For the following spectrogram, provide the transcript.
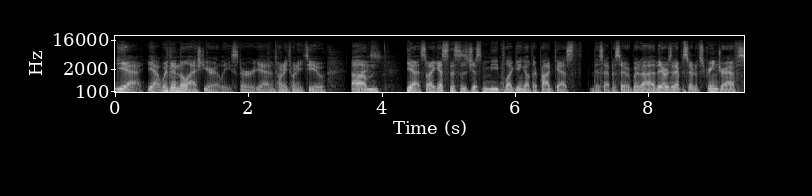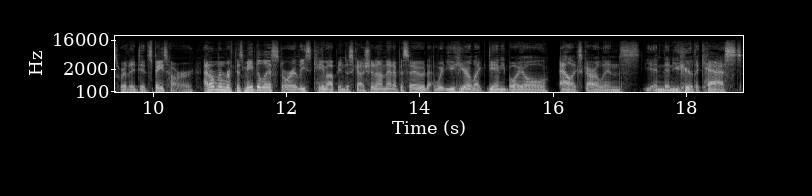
Yeah, yeah, within the last year at least, or yeah, in 2022. Um, Nice. Yeah, so I guess this is just me plugging other podcasts this episode, but uh, there was an episode of Screen Drafts where they did space horror. I don't remember if this made the list or at least came up in discussion on that episode where you hear like Danny Boyle, Alex Garland, and then you hear the cast,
